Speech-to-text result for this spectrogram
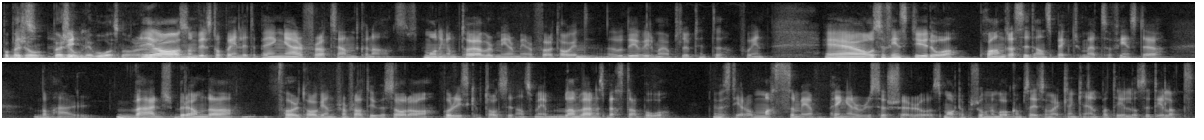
på person, personnivå snarare? Ja, mm. som vill stoppa in lite pengar för att sen kunna småningom ta över mer och mer av företaget. Mm. Och det vill man absolut inte få in. Eh, och så finns det ju då på andra sidan spektrumet så finns det de här världsberömda företagen, framförallt i USA då, på riskkapitalsidan som är bland världens bästa på att investera massor med pengar och resurser och smarta personer bakom sig som verkligen kan hjälpa till och se till att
